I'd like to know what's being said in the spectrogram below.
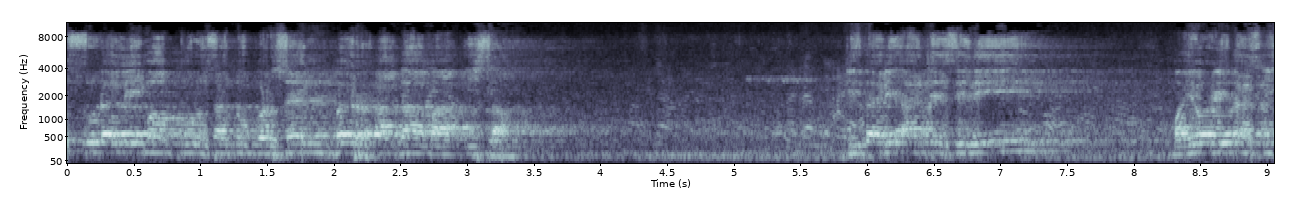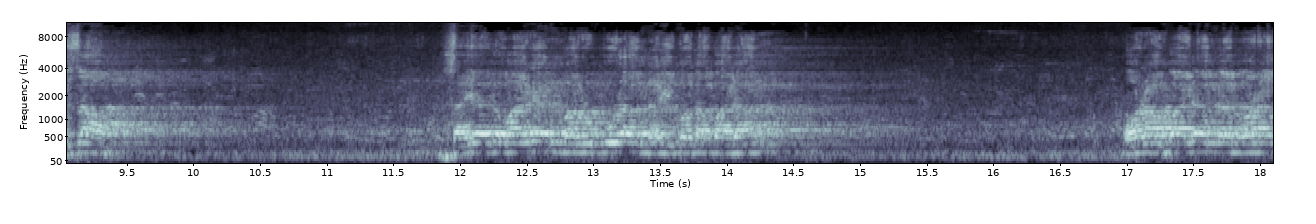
sudah 51% beragama Islam. Kita di Aceh sini mayoritas Islam. Saya kemarin baru pulang dari kota Padang. Orang Padang dan orang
